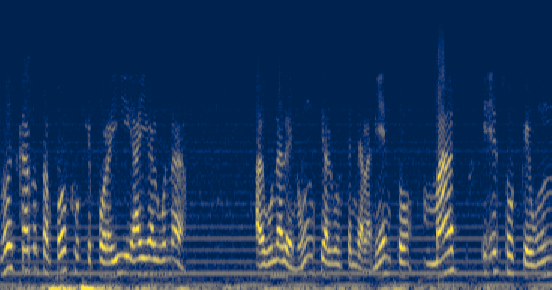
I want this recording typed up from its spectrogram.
No descarto tampoco que por ahí hay alguna alguna denuncia, algún señalamiento, más eso que un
